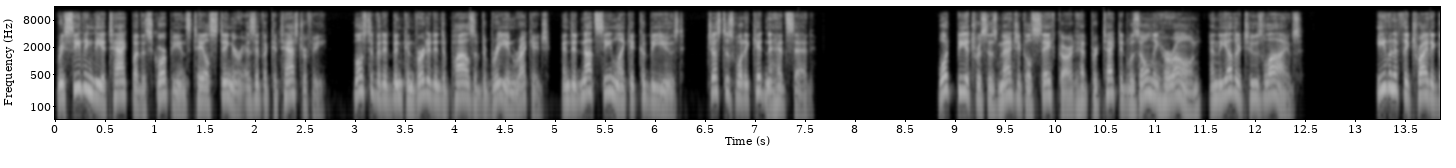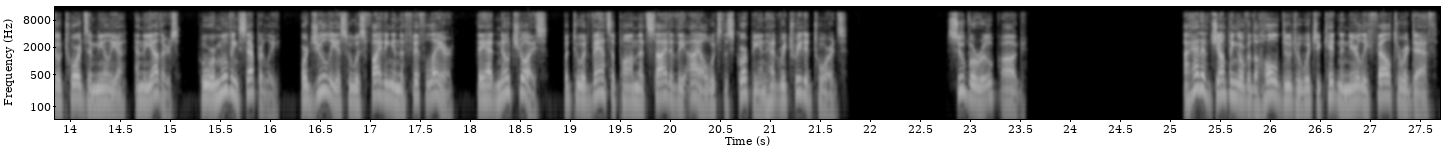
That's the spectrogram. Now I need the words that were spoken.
Receiving the attack by the scorpion's tail stinger as if a catastrophe, most of it had been converted into piles of debris and wreckage, and did not seem like it could be used, just as what Echidna had said. What Beatrice's magical safeguard had protected was only her own and the other two's lives. Even if they tried to go towards Emilia and the others, who were moving separately, or Julius who was fighting in the fifth layer, they had no choice but to advance upon that side of the aisle which the scorpion had retreated towards. Subaru, ugh. Ahead of jumping over the hole due to which Echidna nearly fell to her death,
